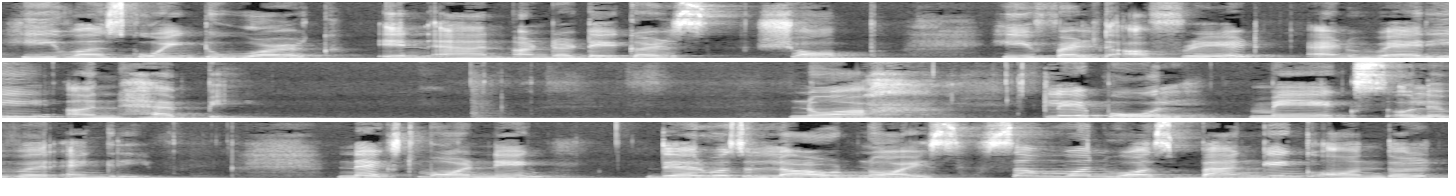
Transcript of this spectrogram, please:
he was going to work in an undertaker's shop. He felt afraid and very unhappy. Noah Claypole makes Oliver angry. Next morning, there was a loud noise. Someone was banging on the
